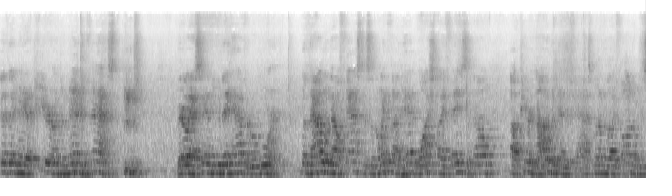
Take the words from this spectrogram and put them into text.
that they may appear unto men to fast. Verily I say unto you, they have the reward. But thou, when thou fastest, anoint thy head, wash thy face, that thou appear not unto men to fast, but unto thy Father which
